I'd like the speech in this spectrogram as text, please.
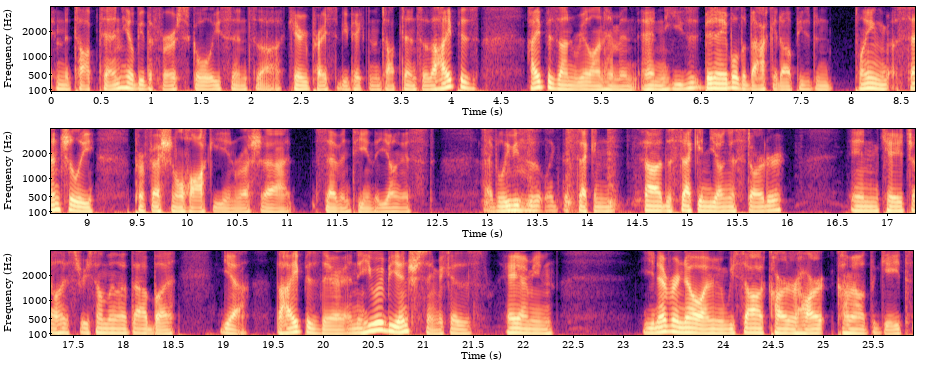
in the top ten, he'll be the first goalie since uh, Carey Price to be picked in the top ten. So the hype is hype is unreal on him, and and he's been able to back it up. He's been playing essentially professional hockey in Russia at 17, the youngest. I believe he's uh, like the second uh, the second youngest starter in KHL history, something like that. But yeah, the hype is there, and he would be interesting because hey, I mean you never know. I mean, we saw Carter Hart come out the gates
